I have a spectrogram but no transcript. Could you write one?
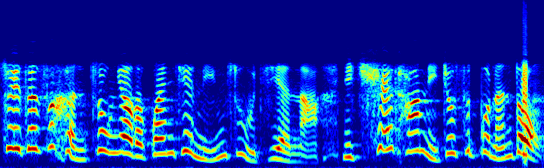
所以这是很重要的关键零组件呐、你缺它，你就是不能动。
